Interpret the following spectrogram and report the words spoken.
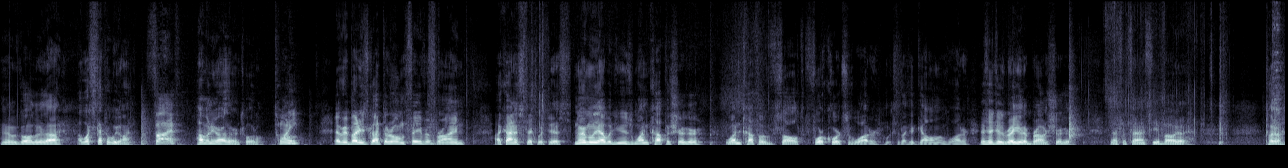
There we go, look at that. Uh, what step are we on? Five. How many are there in total? 20. Everybody's got their own favorite brine. I kind of stick with this. Normally I would use one cup of sugar, one cup of salt, four quarts of water, which is like a gallon of water. This is just regular brown sugar. Nothing fancy about it. Put a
